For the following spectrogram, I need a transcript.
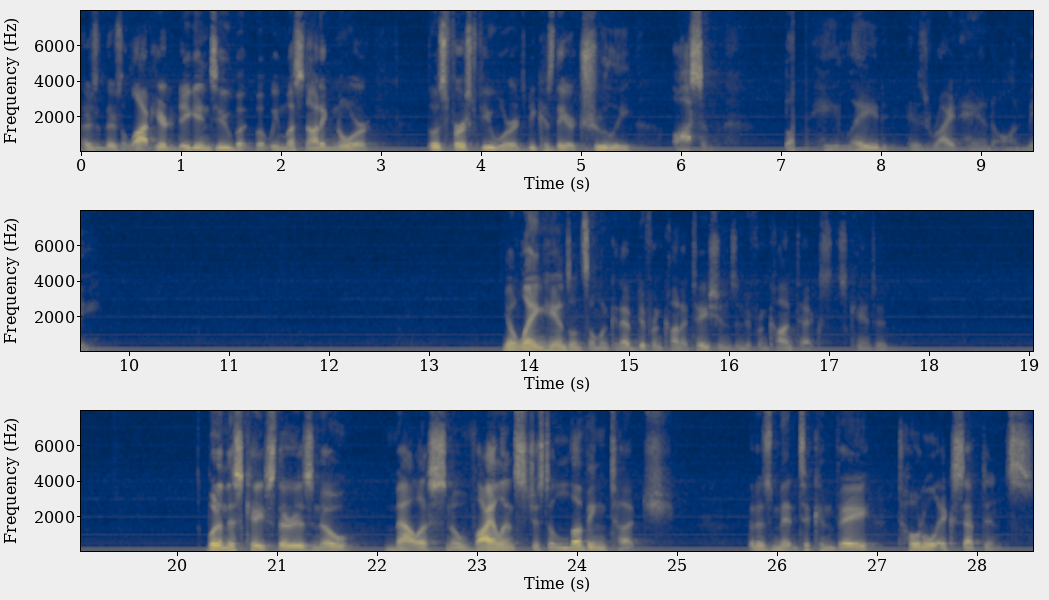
There's, there's a lot here to dig into, but, but we must not ignore those first few words because they are truly awesome but he laid his right hand on me. You know, laying hands on someone can have different connotations in different contexts, can't it? But in this case, there is no malice, no violence, just a loving touch that is meant to convey total acceptance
